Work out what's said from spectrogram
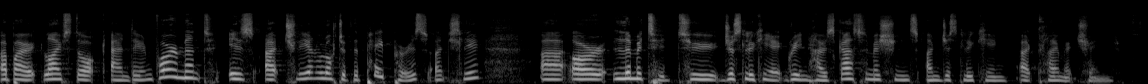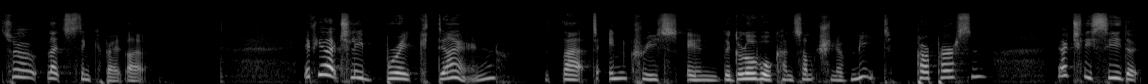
about livestock and the environment is actually, and a lot of the papers actually, uh, are limited to just looking at greenhouse gas emissions and just looking at climate change. So let's think about that. if you actually break down that increase in the global consumption of meat per person, you actually see that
